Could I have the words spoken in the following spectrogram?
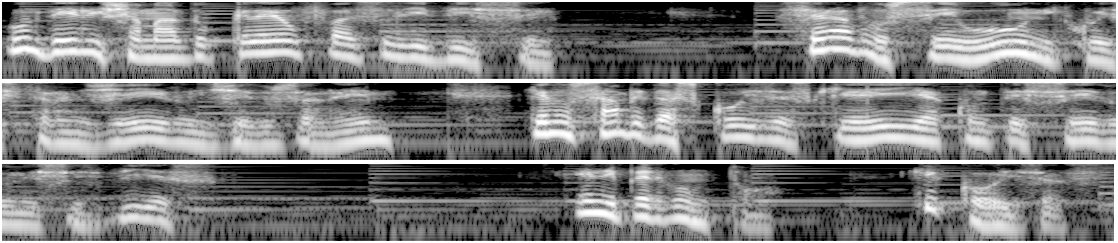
Um deles, chamado Cleofas, lhe disse: Será você o único estrangeiro em Jerusalém que não sabe das coisas que aí aconteceram nesses dias? Ele perguntou: Que coisas?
